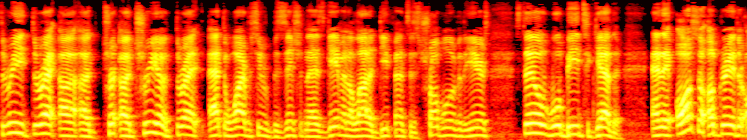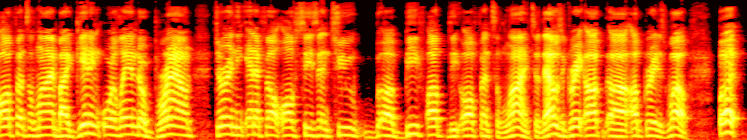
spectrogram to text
three threat, uh, a, tr a trio threat at the wide receiver position that has given a lot of defenses trouble over the years, still will be together. And they also upgraded their offensive line by getting Orlando Brown during the NFL offseason to uh, beef up the offensive line. So that was a great up, uh, upgrade as well. But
